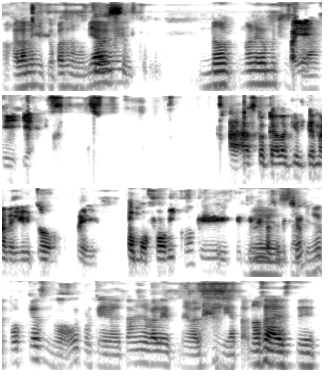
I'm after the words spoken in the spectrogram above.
ojalá México pase al mundial, güey. No, no le veo muchas Oye, y. Has tocado aquí el tema del grito eh, homofóbico que, que tiene la Pues selección. aquí en el podcast no, güey, porque también me vale, me vale riata. No, o sea, este,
